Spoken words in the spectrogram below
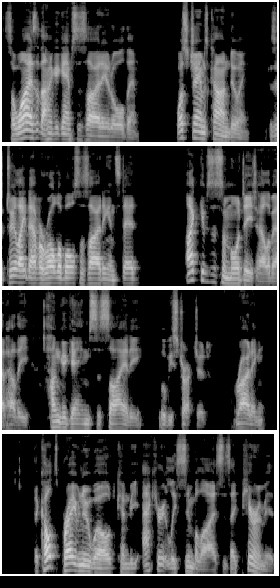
So why is it the Hunger Games Society at all then? What's James Caan doing? Is it too late to have a rollerball society instead? Icke gives us some more detail about how the Hunger Games Society will be structured, writing The cult's Brave New World can be accurately symbolized as a pyramid,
